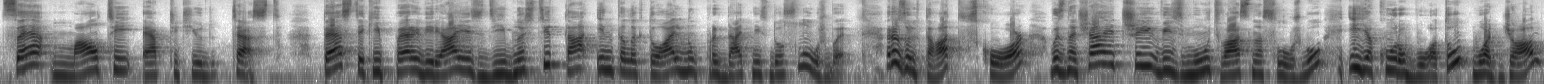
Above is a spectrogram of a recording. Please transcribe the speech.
Це Multi-Aptitude Test. Тест, який перевіряє здібності та інтелектуальну придатність до служби. Результат score визначає, чи візьмуть вас на службу і яку роботу what job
